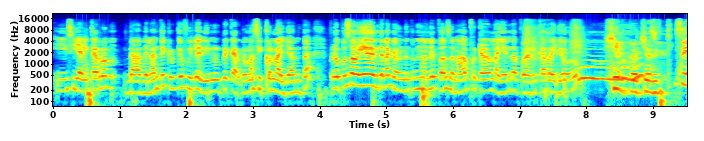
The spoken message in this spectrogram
y si al carro de adelante creo que fui le di un recargón así con la llanta, pero pues obviamente la camioneta no le pasó nada porque era la llanta, pero el carro yo... Y el uh. coche así. Sí,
